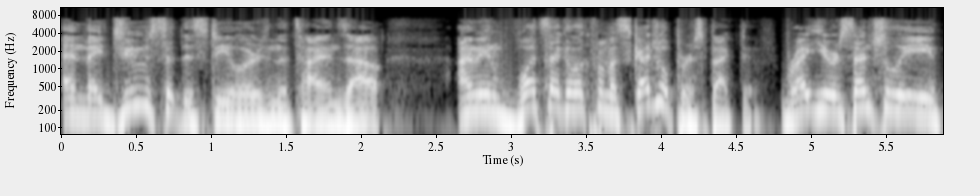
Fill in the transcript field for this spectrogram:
and they do sit the Steelers and the Titans out, I mean, what's that going to look from a schedule perspective, right? You're essentially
